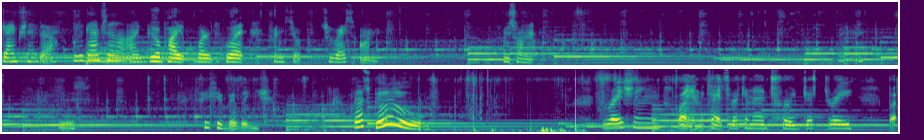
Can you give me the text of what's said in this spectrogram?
Game Center. With a Game Center on Google Play, whatever you call it, friends to, to race on. Race on it. Fisher Village. Let's go! Racing light indicates recommended trajectory but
